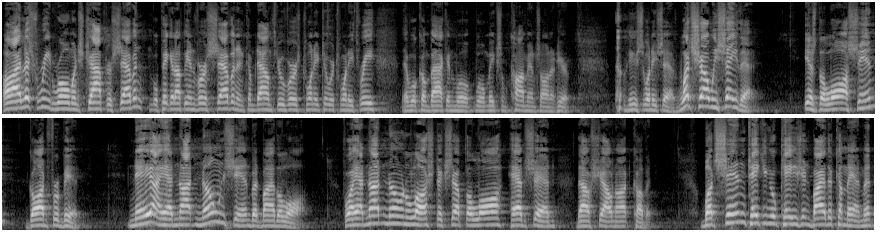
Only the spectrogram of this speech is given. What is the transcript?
All right, let's read Romans chapter 7. We'll pick it up in verse 7 and come down through verse 22 or 23. Then we'll come back and we'll, we'll make some comments on it here. Here's what he says What shall we say then? Is the law sin? God forbid. Nay, I had not known sin but by the law. For I had not known lust except the law had said, Thou shalt not covet. But sin, taking occasion by the commandment,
